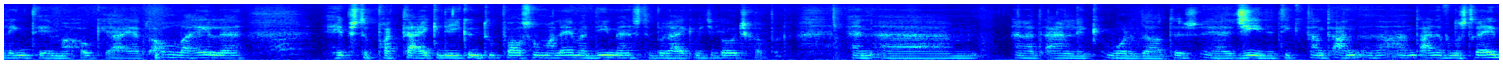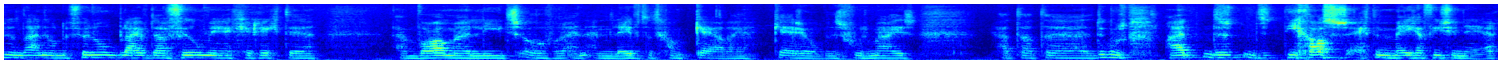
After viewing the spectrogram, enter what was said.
LinkedIn, maar ook ja, je hebt allerlei hele hipste praktijken die je kunt toepassen om alleen maar die mensen te bereiken met je boodschappen. En, um, en uiteindelijk worden dat dus, ja, zie je dat die aan, het, aan, aan het einde van de streep, aan het einde van de funnel, blijven daar veel meer gerichte, uh, warme leads over en, en levert het gewoon cash op. Dus volgens mij is, gaat dat uh, de toekomst. Maar dus, dus, die gast is echt een mega visionair.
